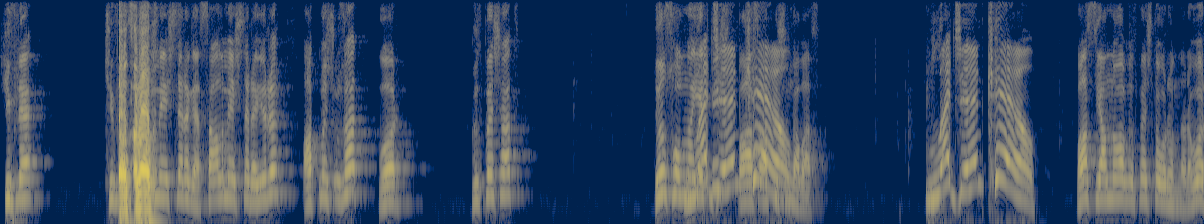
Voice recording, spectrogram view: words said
Çifle. Çifle. Sağ taraf. Sağlı meşlere gel. Sağlı meşlere yürü. 60 uzat. Vur. 45 at. Dön soluna 70. Legend Bas kill. 60'ını da bas. Legend kill. Bas yanına 45'te vur onlara vur.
